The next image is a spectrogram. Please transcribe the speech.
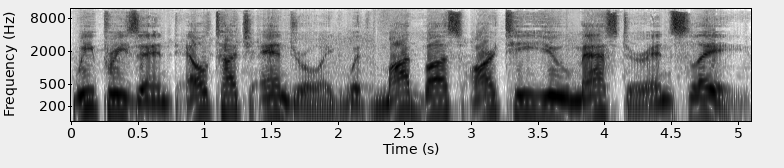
We present L-Touch Android with Modbus RTU Master and Slave.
